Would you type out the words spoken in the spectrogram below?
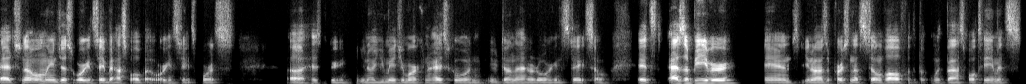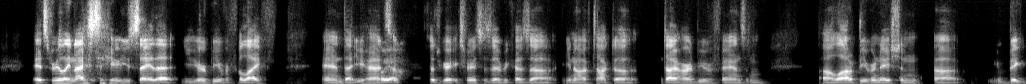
etched not only in just Oregon State basketball, but Oregon State sports uh, history. You know, you made your mark in high school, and you've done that at Oregon State. So it's as a Beaver, and you know, as a person that's still involved with with basketball team, it's it's really nice to hear you say that you're a Beaver for life, and that you had oh, yeah. such, such great experiences there. Because uh, you know, I've talked to diehard Beaver fans and a lot of Beaver Nation. Uh, big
